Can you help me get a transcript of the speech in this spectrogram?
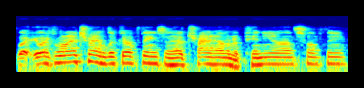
like, like when I try and look up things and have, try and have an opinion on something,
